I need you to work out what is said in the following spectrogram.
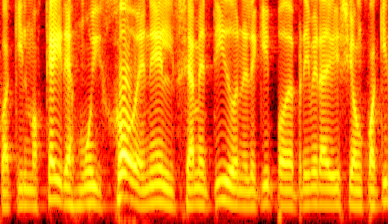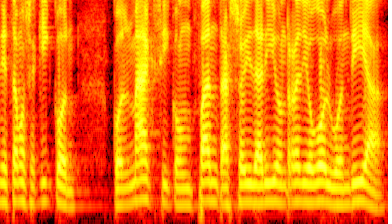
Joaquín Mosqueira, es muy joven, él se ha metido en el equipo de primera división. Joaquín, estamos aquí con, con Maxi, con Fanta, soy Darío en Radio Gol, buen día.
